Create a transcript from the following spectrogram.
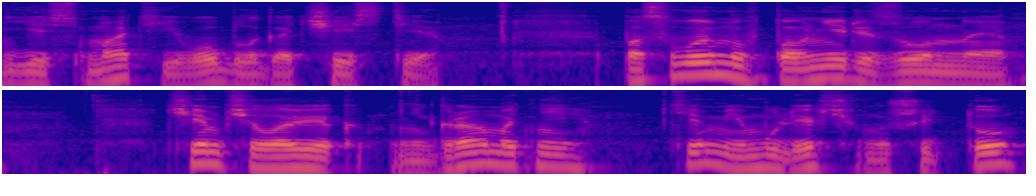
есть мать его благочестия. По-своему вполне резонное. Чем человек неграмотней, тем ему легче внушить то,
